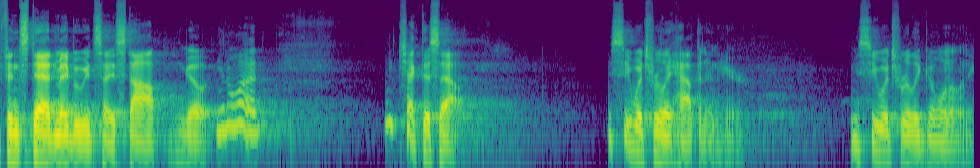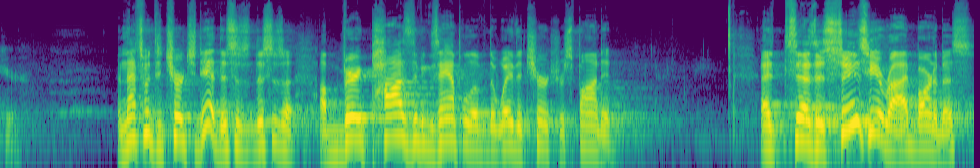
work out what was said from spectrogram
If instead, maybe we'd say, stop and go, you know what? Let me check this out. Let me see what's really happening here. Let me see what's really going on here. And that's what the church did. This is, this is a, a very positive example of the way the church responded. It says, as soon as he arrived, Barnabas,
